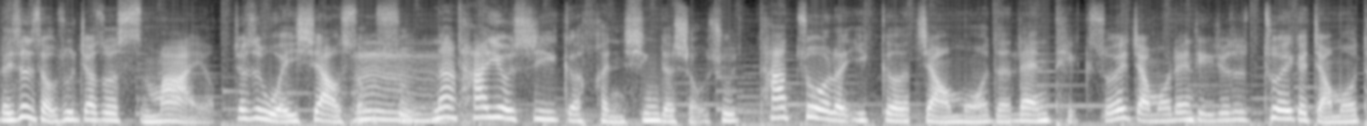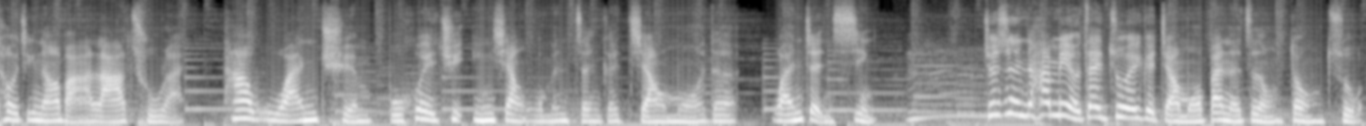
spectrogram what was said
镭射手术叫做 Smile，就是微笑手术。嗯那它又是一个很新的手术，它做了一个角膜的 lentic，所谓角膜 lentic 就是做一个角膜透镜，然后把它拉出来，它完全不会去影响我们整个角膜的完整性。嗯就是他没有在做一个角膜瓣的这种动作。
